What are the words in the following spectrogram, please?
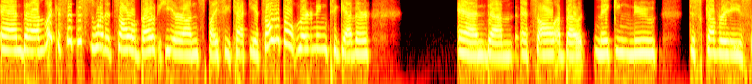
And um, like I said, this is what it's all about here on Spicy Techy. It's all about learning together and um, it's all about making new discoveries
